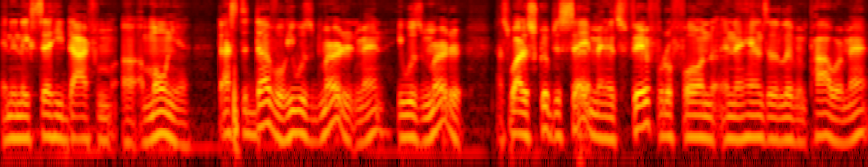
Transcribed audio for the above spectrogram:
and then they said he died from uh, ammonia. That's the devil. He was murdered, man. He was murdered. That's why the scriptures say, man, it's fearful to fall in the, in the hands of the living power, man.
